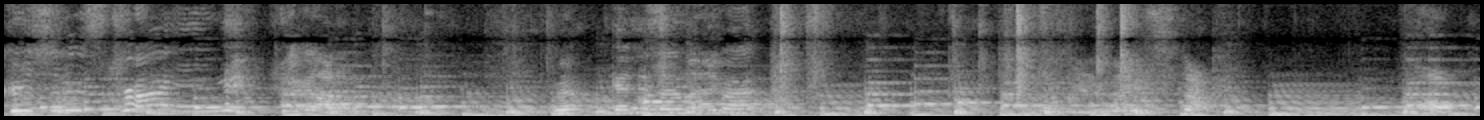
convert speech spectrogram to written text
Christian is trying. I got him. Well, get his other foot. Oh, your leg's stuck. Oh,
